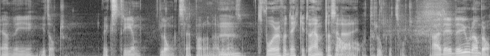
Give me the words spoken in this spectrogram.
än i, i torrt. Extremt långt släpp hade han där mm. Lorenzo. Svårare för däcket att hämta sig ja, där. Ja, otroligt svårt. Nej, det, det gjorde han bra.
